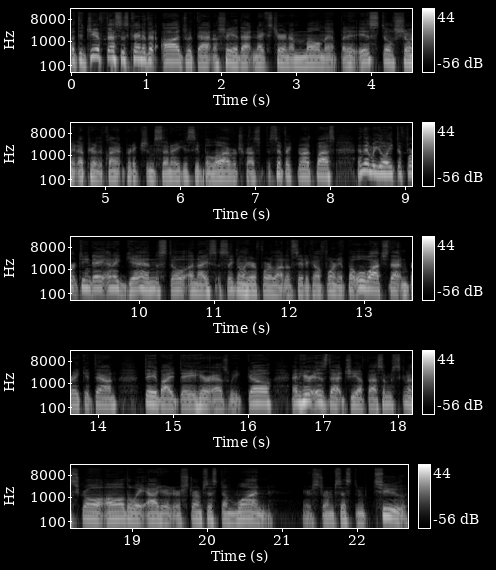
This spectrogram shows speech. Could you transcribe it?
But the GFS is kind of at odds with that, and I'll show you that next here in a moment. But it is still showing up here in the Climate Prediction Center. You can see below average across the Pacific Northwest. And then we go 8 to 14 day, and again, still a nice signal here for a lot of the state of California. But we'll watch that and break it down day by day here as we go. And here is that GFS. I'm just going to scroll all the way out here. There's Storm System 1, Storm System 2.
